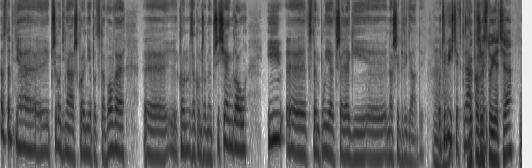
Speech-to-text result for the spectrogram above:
Następnie e, przychodzi na szkolenie podstawowe, e, zakończone przysięgą i e, wstępuje w szeregi e, naszej brygady. Oczywiście w trakcie... Wykorzystujecie y,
